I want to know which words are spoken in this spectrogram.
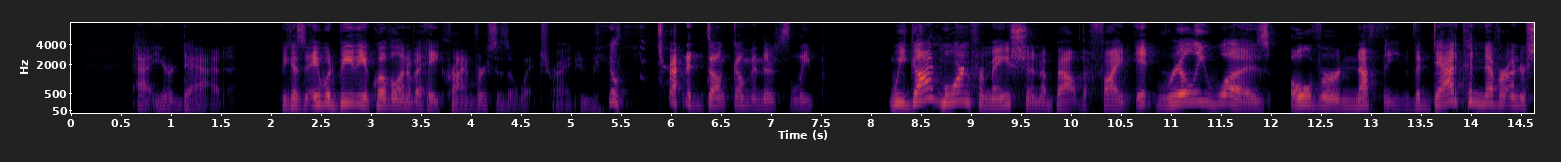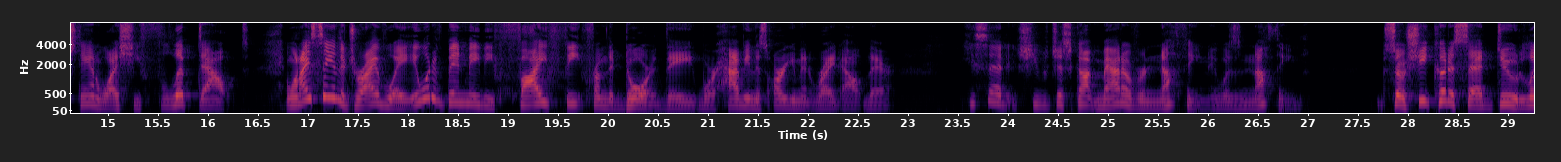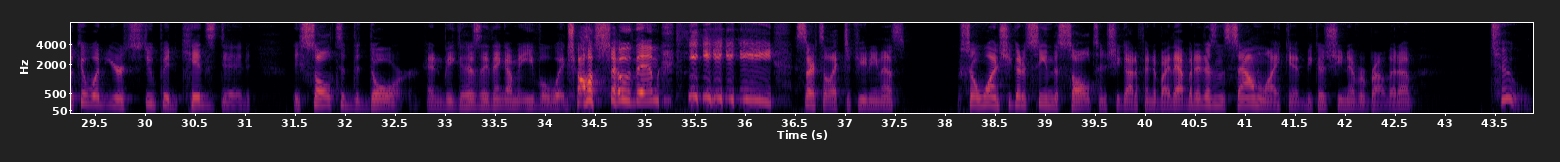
at your dad. Because it would be the equivalent of a hate crime versus a witch, right? It'd be like trying to dunk them in their sleep we got more information about the fight. It really was over nothing. The dad could never understand why she flipped out. And when I say in the driveway, it would have been maybe five feet from the door. They were having this argument right out there. He said she just got mad over nothing. It was nothing. So she could have said, dude, look at what your stupid kids did. They salted the door. And because they think I'm an evil witch, I'll show them. Starts electrocuting us. So one, she could have seen the salt and she got offended by that, but it doesn't sound like it because she never brought that up. Two,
